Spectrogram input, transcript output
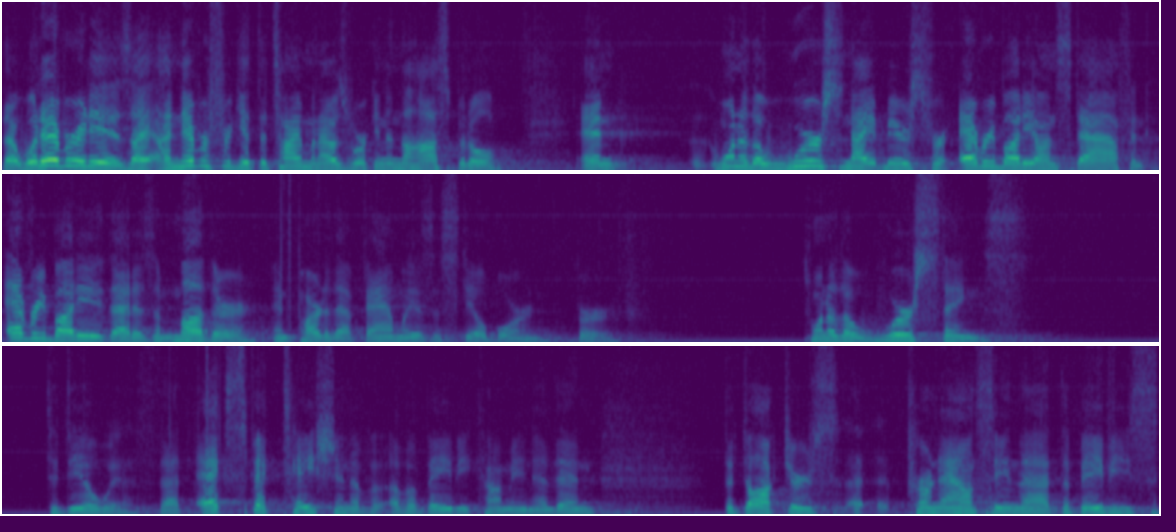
that whatever it is, I, I never forget the time when I was working in the hospital and one of the worst nightmares for everybody on staff and everybody that is a mother and part of that family is a stillborn birth. It's one of the worst things to deal with that expectation of, of a baby coming, and then the doctors uh, pronouncing that the baby's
